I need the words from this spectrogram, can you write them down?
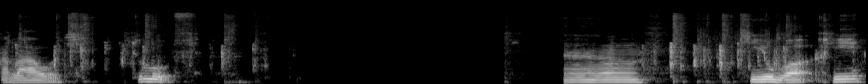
allowed to move. Uh, he, he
